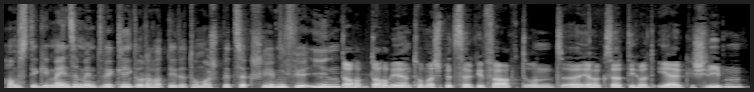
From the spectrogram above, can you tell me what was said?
haben sie die gemeinsam entwickelt oder hat die der Thomas Spitzer geschrieben für ihn? Da, da habe ich einen Thomas Spitzer gefragt und äh, er hat gesagt, die hat er geschrieben,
